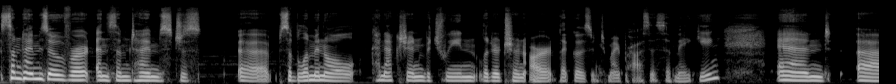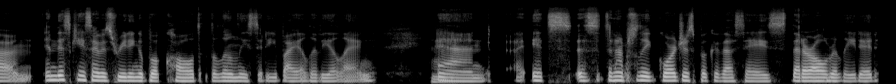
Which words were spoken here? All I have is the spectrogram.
sometimes overt and sometimes just uh, subliminal connection between literature and art that goes into my process of making. And um, in this case, I was reading a book called The Lonely City by Olivia Laing. Hmm. And uh, it's, it's an absolutely gorgeous book of essays that are all related.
